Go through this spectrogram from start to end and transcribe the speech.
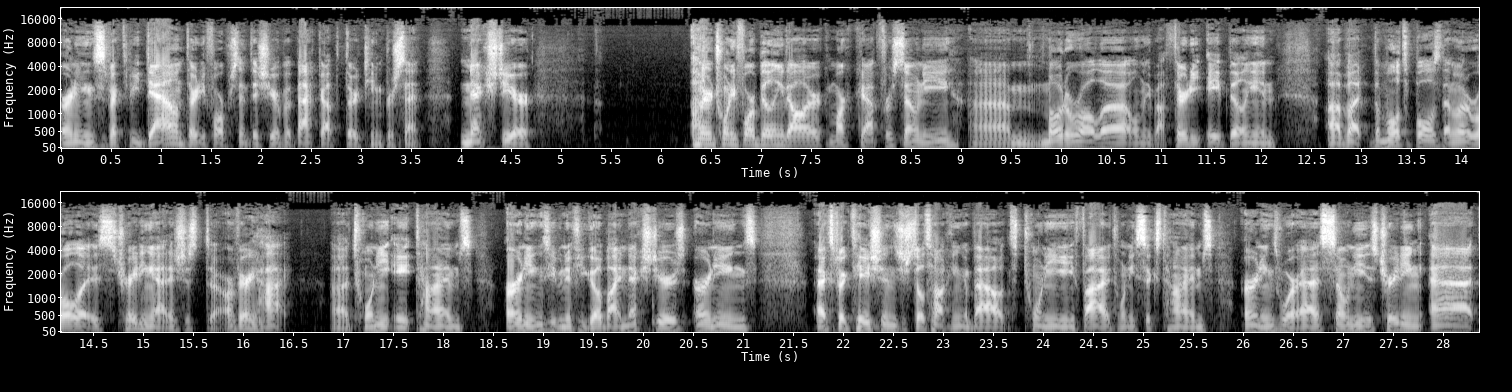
earnings expect to be down 34% this year, but back up 13% next year. $124 billion market cap for Sony. Um, Motorola only about 38 billion. Uh, but the multiples that Motorola is trading at is just uh, are very high. Uh, 28 times earnings, even if you go by next year's earnings expectations, you're still talking about 25, 26 times earnings, whereas Sony is trading at,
